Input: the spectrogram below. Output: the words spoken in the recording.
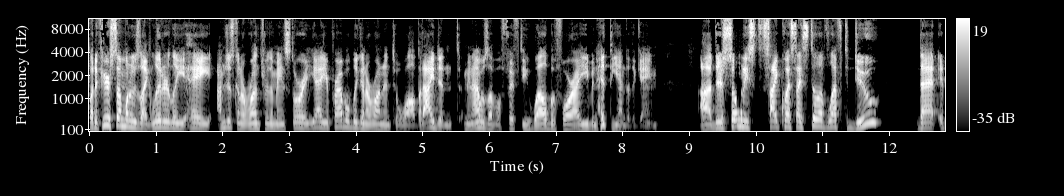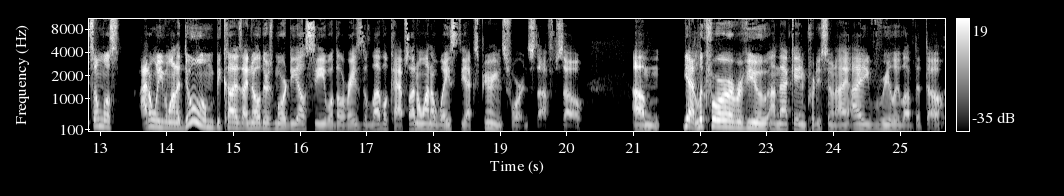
But if you're someone who's like literally, hey, I'm just going to run through the main story, yeah, you're probably going to run into a wall. But I didn't. I mean, I was level 50 well before I even hit the end of the game. Uh, there's so many side quests I still have left to do that it's almost I don't even want to do them because I know there's more DLC where they'll raise the level cap, so I don't want to waste the experience for it and stuff. So, um, yeah, look for a review on that game pretty soon. I, I really loved it though.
